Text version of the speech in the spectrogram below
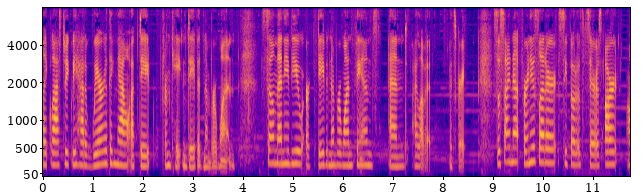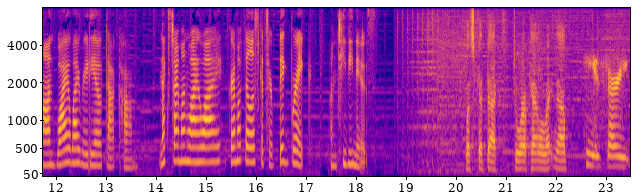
Like last week, we had a Where Are They Now update from Kate and David number one. So many of you are David number one fans, and I love it. It's great. So sign up for a newsletter, see photos of Sarah's art on yoiradio.com. Next time on YOI, Grandma Phyllis gets her big break on TV news. Let's get back to our panel right now. He is very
